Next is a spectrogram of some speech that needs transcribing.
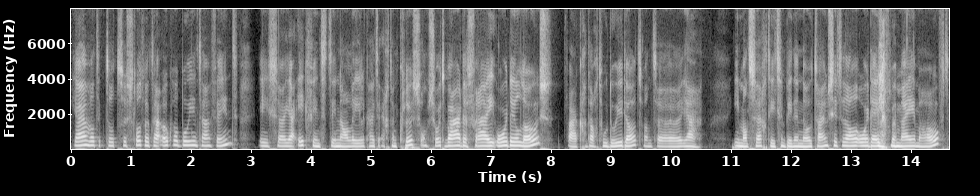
ja en wat ik tot slot, wat ik daar ook wel boeiend aan vind, is, uh, ja, ik vind het in alle eerlijkheid echt een klus om soort waardevrij, oordeelloos. Vaak gedacht, hoe doe je dat? Want uh, ja, iemand zegt iets en binnen no time zitten al oordelen bij mij in mijn hoofd.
